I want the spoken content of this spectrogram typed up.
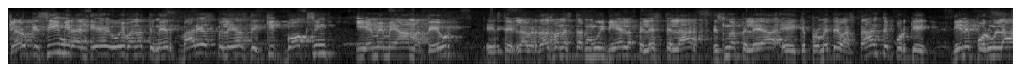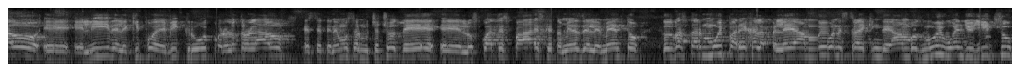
Claro que sí, mira, el día de hoy van a tener varias peleas de kickboxing y MMA amateur. Este, la verdad van a estar muy bien. La pelea estelar es una pelea eh, que promete bastante porque Viene por un lado eh, Eli del equipo de Big Cruz, por el otro lado este, tenemos al muchacho de eh, los Cuates Paz, que también es de elemento. Entonces va a estar muy pareja la pelea, muy buen striking de ambos, muy buen jiu-jitsu.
